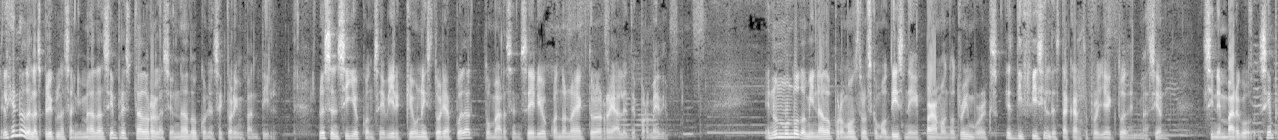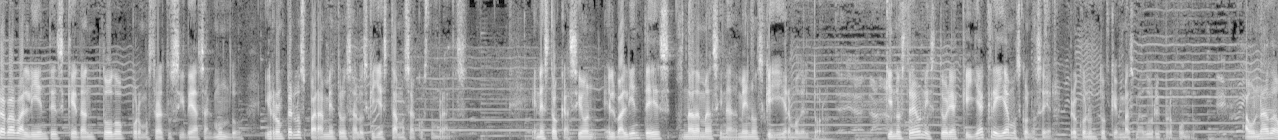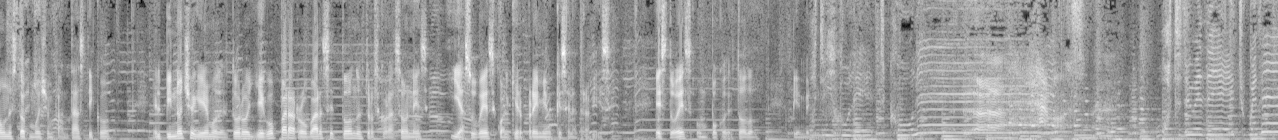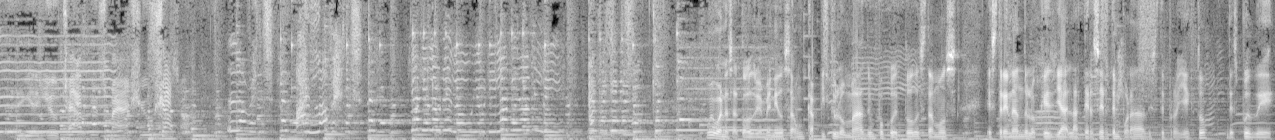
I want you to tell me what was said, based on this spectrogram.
El género de las películas animadas siempre ha estado relacionado con el sector infantil. No es sencillo concebir que una historia pueda tomarse en serio cuando no hay actores reales de por medio. En un mundo dominado por monstruos como Disney, Paramount o DreamWorks, es difícil destacar tu proyecto de animación. Sin embargo, siempre habrá valientes que dan todo por mostrar tus ideas al mundo y romper los parámetros a los que ya estamos acostumbrados. En esta ocasión, el valiente es nada más y nada menos que Guillermo del Toro quien nos trae una historia que ya creíamos conocer, pero con un toque más maduro y profundo. Aunado a un stop motion fantástico, el Pinocho Guillermo del Toro llegó para robarse todos nuestros corazones y a su vez cualquier premio que se le atraviese. Esto es un poco de todo. Bienvenidos. Muy buenas a todos, bienvenidos a un capítulo más de un poco de todo. Estamos estrenando lo que es ya la tercera temporada de este proyecto, después de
